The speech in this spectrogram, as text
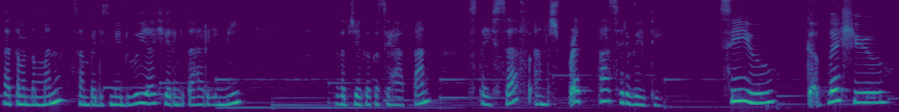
Nah teman-teman, sampai di sini dulu ya sharing kita hari ini. Tetap jaga kesehatan, stay safe, and spread positivity. See you. God bless you.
